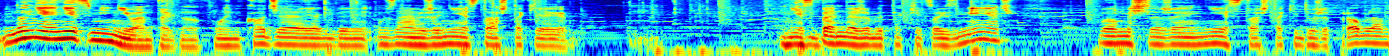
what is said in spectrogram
no nie, nie zmieniłem tego w moim kodzie, jakby uznałem, że nie jest to aż takie niezbędne, żeby takie coś zmieniać, bo myślę, że nie jest to aż taki duży problem.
